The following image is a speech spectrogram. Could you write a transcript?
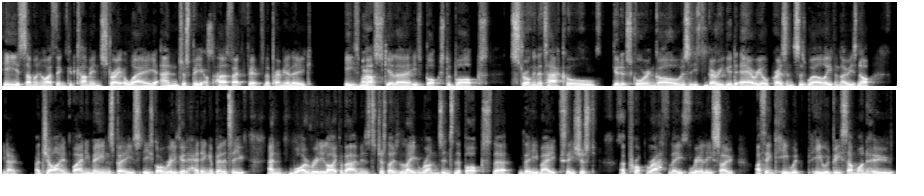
he is someone who I think could come in straight away and just be a perfect fit for the Premier League. He's wow. muscular, he's box to box, strong in the tackle, good at scoring goals. He's very good aerial presence as well, even though he's not, you know, a giant by any means, but he's he's got a really good heading ability. And what I really like about him is just those late runs into the box that that he makes. He's just a proper athlete, really. So I think he would he would be someone who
